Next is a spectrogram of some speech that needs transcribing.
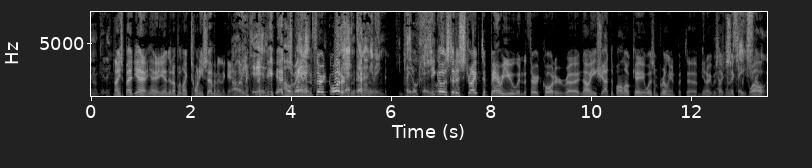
I'm kidding. Nice bet. Yeah, yeah. He ended up with like 27 in the game. Oh, I he mean, did? he had oh, 20 really? in the third quarter. He hadn't done anything. He played okay. He, goes to the stripe to bury you in the third quarter. Uh, no, he shot the ball okay. It wasn't brilliant, but, uh, you know, he was like 6 to 12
